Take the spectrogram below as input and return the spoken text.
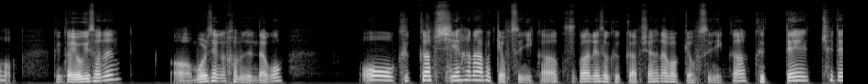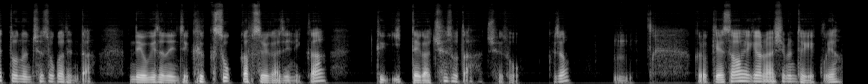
어 그러니까 여기서는 어 뭘 생각하면 된다고? 어, 극값이 하나밖에 없으니까 구간에서 극값이 하나밖에 없으니까 그때 최대 또는 최소가 된다. 근데 여기서는 이제 극소값을 가지니까 그 이때가 최소다. 최소. 그죠? 음. 그렇게 해서 해결하시면 되겠고요.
